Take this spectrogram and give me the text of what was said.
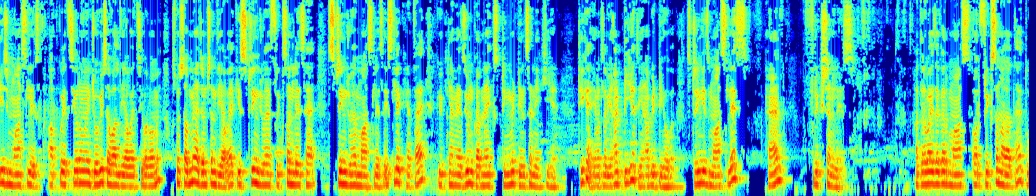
इज़ मासलेस आपको एच में जो भी सवाल दिया हुआ है एच सी में, उसमें सब में एजम्पन दिया हुआ है कि स्ट्रिंग जो है फ्रिक्शन लेस है स्ट्रिंग जो है मासलेस है। इसलिए कहता है क्योंकि हमें एज्यूम करना है स्ट्रिंग में टेंशन एक ही है। ठीक है? मतलब यहाँ टी है तो यहाँ भी टी होगा। String is massless and frictionless otherwise अगर मास और फ्रिक्शन आ जाता है तो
